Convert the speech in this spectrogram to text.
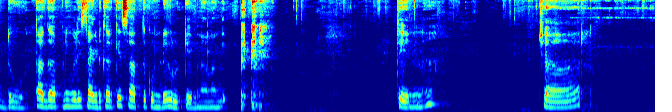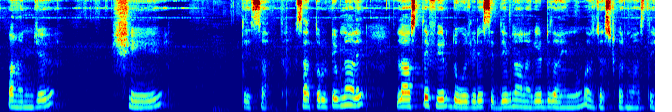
ਦੋ। ਧਾਗਾ ਆਪਣੀ ਵਾਲੀ ਸਾਈਡ ਕਰਕੇ ਸੱਤ ਕੁੰਡੇ ਉਲਟੇ ਬਣਾ ਲਾਂਗੇ। 3 4 5 6 ਤੇ 7 ਸੱਤ ਉਲਟੇ ਬਣਾ ਲਏ। ਲਾਸਟ ਤੇ ਫਿਰ ਦੋ ਜਿਹੜੇ ਸਿੱਧੇ ਬਣਾ ਲਾਂਗੇ ਡਿਜ਼ਾਈਨ ਨੂੰ ਐਡਜਸਟ ਕਰਨ ਵਾਸਤੇ।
